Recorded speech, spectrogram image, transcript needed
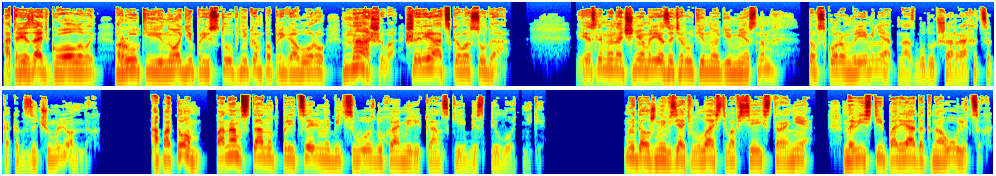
Отрезать головы, руки и ноги преступникам по приговору нашего шариатского суда. Если мы начнем резать руки-ноги местным, то в скором времени от нас будут шарахаться, как от зачумленных. А потом по нам станут прицельно бить с воздуха американские беспилотники. Мы должны взять власть во всей стране, навести порядок на улицах,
